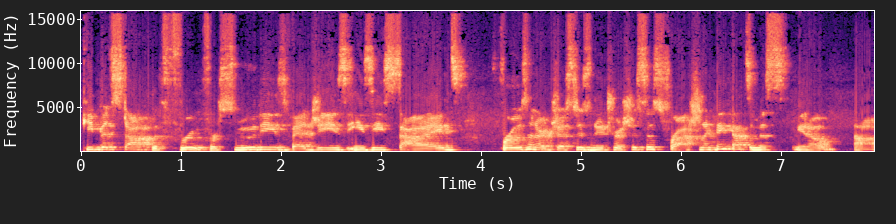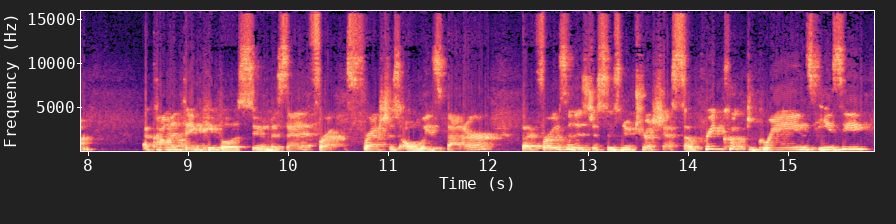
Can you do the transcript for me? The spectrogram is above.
Keep it stocked with fruit for smoothies, veggies, easy sides. Frozen are just as nutritious as fresh, and I think that's a mis, you know, um, a common thing people assume is that fr- fresh is always better, but frozen is just as nutritious. So pre-cooked grains, easy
